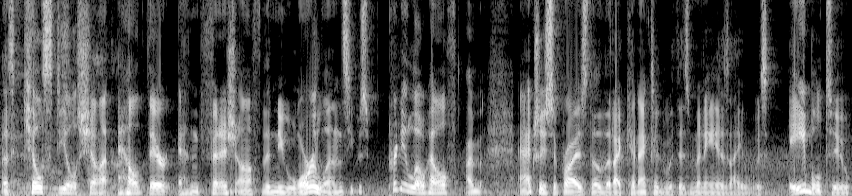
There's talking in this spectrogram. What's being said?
a kill steal shot out there and finish off the New Orleans. He was pretty low health. I'm actually surprised though that I connected with as many as I was able to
